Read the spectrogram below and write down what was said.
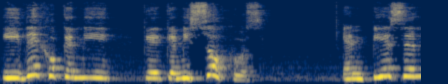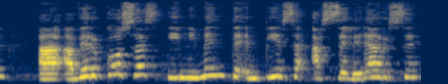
y dejo que, mi, que, que mis ojos empiecen a, ver cosas y mi mente empieza a acelerarse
